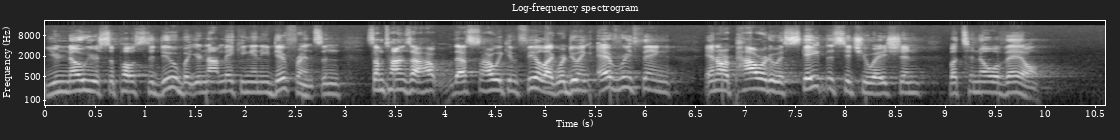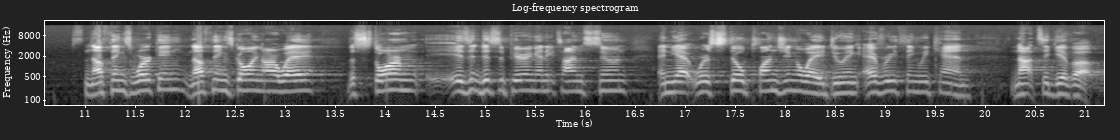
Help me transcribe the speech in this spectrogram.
you know you're supposed to do, but you're not making any difference. And sometimes that's how we can feel like we're doing everything in our power to escape the situation, but to no avail. Nothing's working, nothing's going our way. The storm isn't disappearing anytime soon, and yet we're still plunging away, doing everything we can not to give up.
